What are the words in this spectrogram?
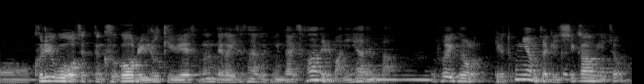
어, 그리고 어쨌든 그거를 이루기 위해서는 내가 이 세상에서 굉장히 선한 일을 많이 해야 된다. 음, 소위 그런 되게 통념적인 그쵸. 시각이죠.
